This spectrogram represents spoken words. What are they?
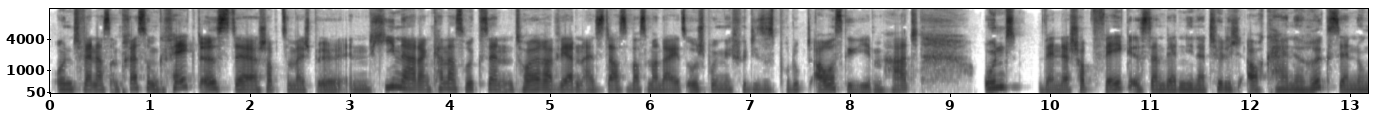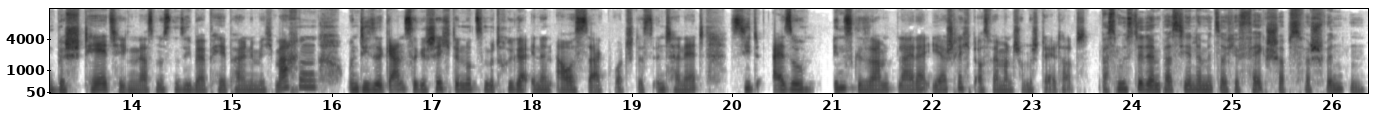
Und wenn das Impressum gefaked ist, der Shop zum Beispiel in China, dann kann das Rücksenden teurer werden als das, was man da jetzt ursprünglich für dieses Produkt ausgegeben hat. Und wenn der Shop fake ist, dann werden die natürlich auch keine Rücksendung bestätigen. Das müssen sie bei PayPal nämlich machen. Und diese ganze Geschichte nutzen BetrügerInnen aus, sagt Watch das Internet. Sieht also insgesamt leider eher schlecht aus, wenn man schon bestellt hat. Was müsste denn passieren, damit solche Fake-Shops verschwinden?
